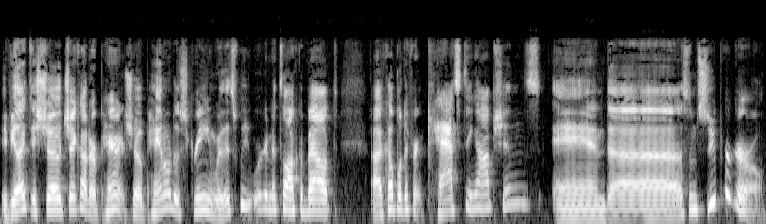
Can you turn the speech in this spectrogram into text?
If you like the show, check out our parent show, Panel to Screen, where this week we're going to talk about a couple different casting options and uh, some Supergirl.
